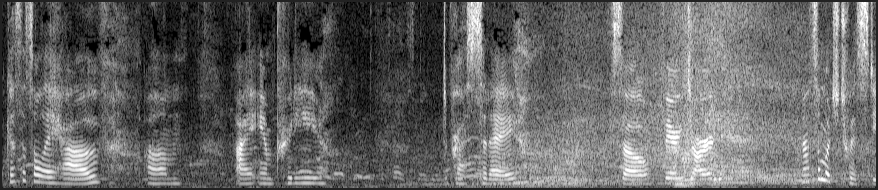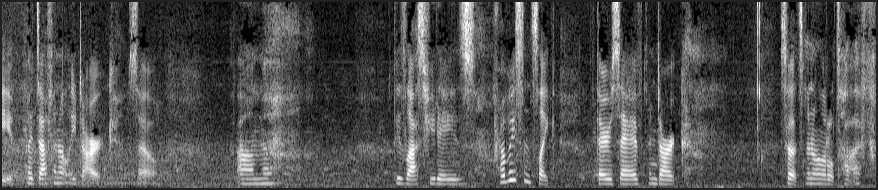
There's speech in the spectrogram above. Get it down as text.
guess that's all I have. Um, I am pretty depressed today. So, very dark. Not so much twisty, but definitely dark. So, um, these last few days, probably since like Thursday, I've been dark. So, it's been a little tough.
